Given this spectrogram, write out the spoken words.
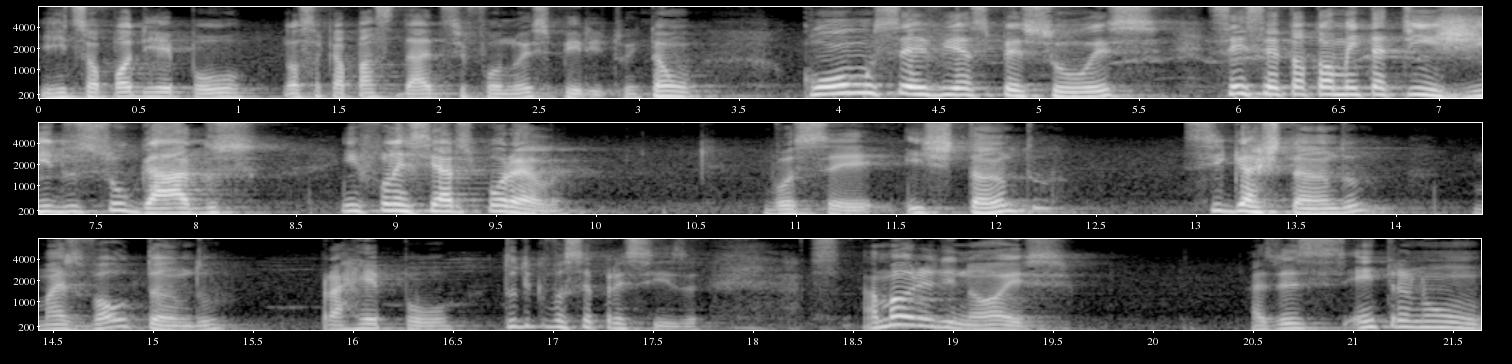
E a gente só pode repor nossa capacidade se for no espírito. Então, como servir as pessoas sem ser totalmente atingidos, sugados, influenciados por ela? Você estando, se gastando, mas voltando para repor tudo que você precisa. A maioria de nós, às vezes, entra num,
